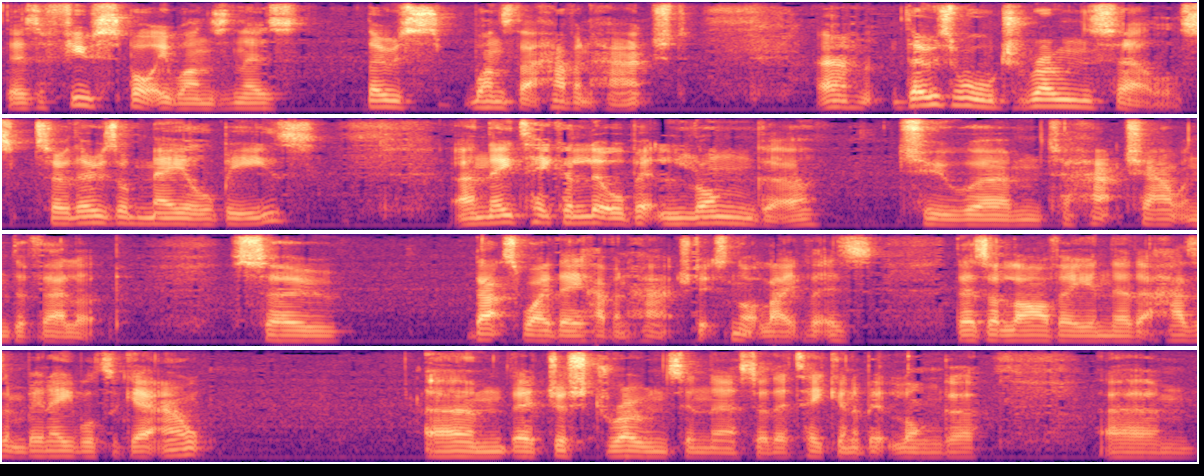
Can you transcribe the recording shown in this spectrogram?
there's a few spotty ones, and there's those ones that haven't hatched. Um, those are all drone cells. So those are male bees, and they take a little bit longer to um, to hatch out and develop. So that's why they haven't hatched. It's not like there's there's a larvae in there that hasn't been able to get out. Um, they're just drones in there, so they're taking a bit longer. Um,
